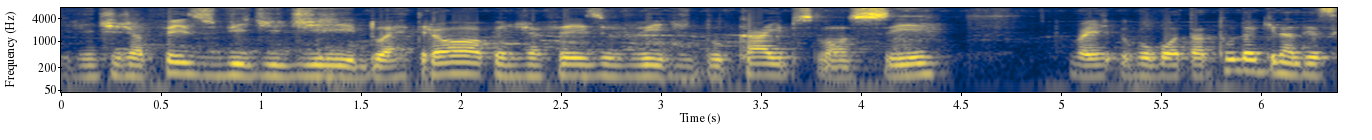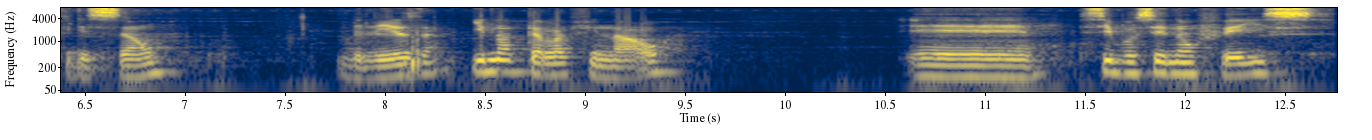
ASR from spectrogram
A gente já fez o vídeo de, do airdrop, a gente já fez o vídeo do KYC. Vai, eu vou botar tudo aqui na descrição, beleza? E na tela final, é, se você não fez,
